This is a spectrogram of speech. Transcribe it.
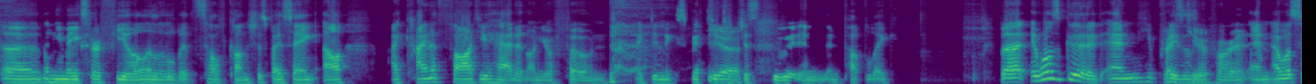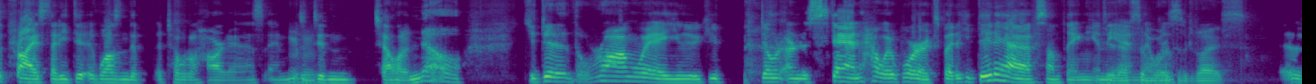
uh, then he makes her feel a little bit self conscious by saying, oh, I kind of thought you had it on your phone. I didn't expect you Yeah. to just do it in, in public. But it was good, and he praises her. Mm-hmm. for it. And I was surprised that he did. It wasn't a, a total hard ass, and Mhm. didn't tell her, "No, you did it the wrong way. You you don't understand how it works." But he did have something in Did the end some that words was of advice. uh,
